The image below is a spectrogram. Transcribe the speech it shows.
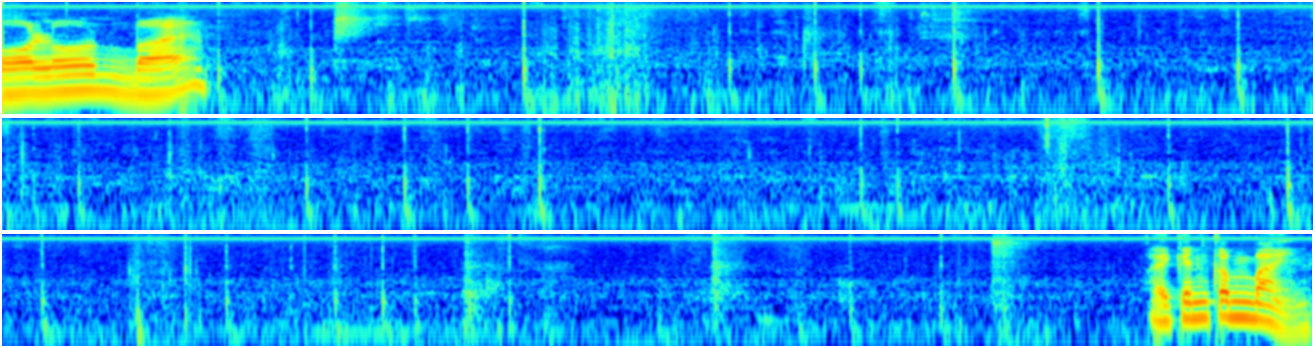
followed by I can combine.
